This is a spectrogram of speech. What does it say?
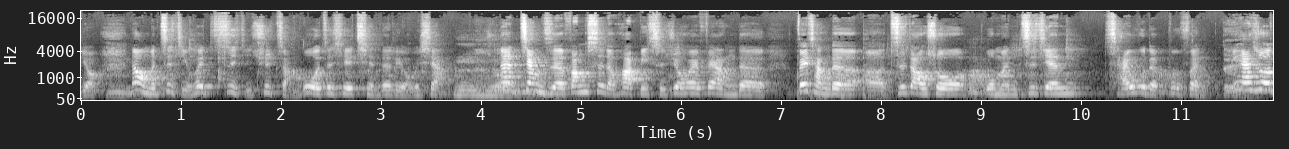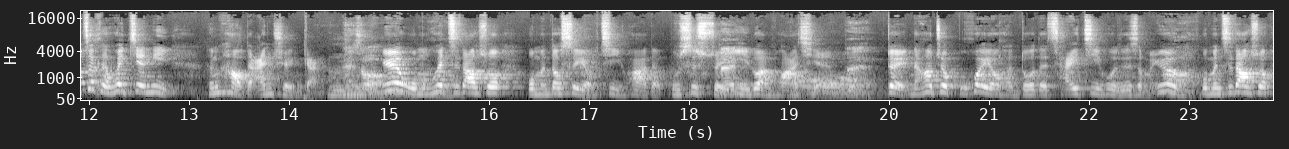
用？嗯、那我们自己会自己去掌握这些钱的流向。嗯、那这样子的方式的话，彼此就会非常的、非常的呃，知道说我们之间财务的部分，应该说这个会建立。很好的安全感，没错，因为我们会知道说，我们都是有计划的，不是随意乱花钱，对。对，然后就不会有很多的猜忌或者是什么，因为我们知道说，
